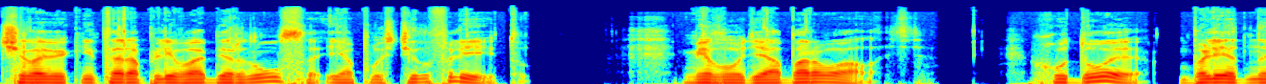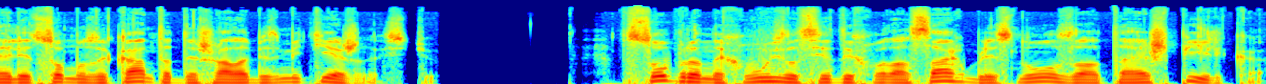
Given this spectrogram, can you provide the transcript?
Человек неторопливо обернулся и опустил флейту. Мелодия оборвалась. Худое, бледное лицо музыканта дышало безмятежностью. В собранных в узел седых волосах блеснула золотая шпилька.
